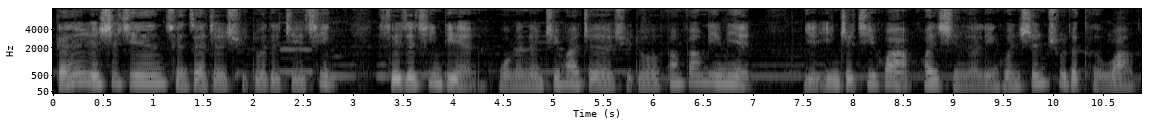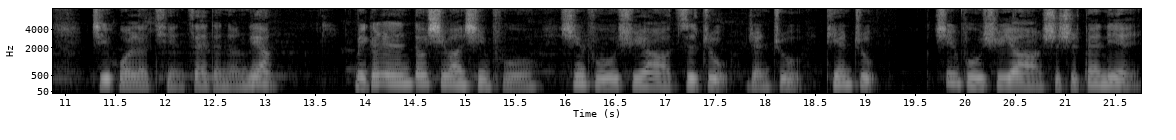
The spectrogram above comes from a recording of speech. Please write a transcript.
感恩人世间存在着许多的节庆。随着庆典，我们能计划着许多方方面面，也因着计划唤醒了灵魂深处的渴望，激活了潜在的能量。每个人都希望幸福，幸福需要自助、人助、天助，幸福需要时时锻炼，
